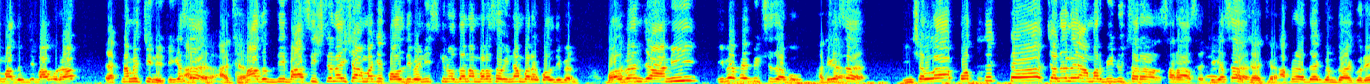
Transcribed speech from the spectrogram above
মাধবদী বাবুরহাট। এক নামে চিনি ঠিক আছে? আচ্ছা। মাধবদী বাস স্ট্যান্ড এসে আমাকে কল দিবেন স্ক্রিনে ওদের নাম্বার আছে ওই নাম্বারে কল দিবেন। বলবেন যে আমি ইবা ফেব্রিক্সে যাব ঠিক। আছে? ইনশাল্লাহ প্রত্যেকটা চ্যানেলে আমার ভিডিও ছাড়া ছাড়া আছে ঠিক আছে? আচ্ছা, আচ্ছা। আপনারা দেখবেন দয়া করে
